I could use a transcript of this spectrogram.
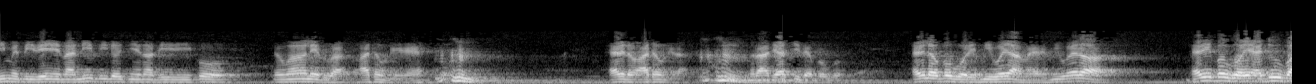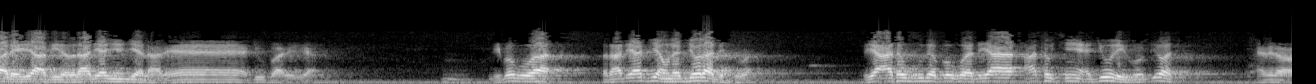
ီးမသိသေးရင်သာနီးပြီးလို့ရှိရင်တော့ဒီကိုလုပ်ငန်းလေးသူကအားထုတ်နေတယ် အဲဒီလိုအားထုတ်နေတာသရတရားရှိတဲ့ပုဂ္ဂိုလ်အဲဒီလိုပုဂ္ဂိုလ်တွေမြှဝဲရမယ်မြှဝဲတော့အဲဒီပုဂ္ဂိုလ်ရဲ့အတုပါတွေရပြီးတော့သရတရားချင်းကျက်လာတယ်အတုပါတွေရဒီပုဂ္ဂိုလ်ကသရတရားပြအောင်လဲပြောရတယ်သူကတရားအားထုတ်မှုတဲ့ပုဂ္ဂိုလ်တရားအားထုတ်ခြင်းရဲ့အကျိုးတွေကိုပြောတယ်အဲဒီတော့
